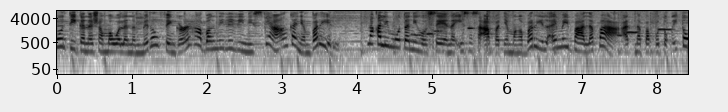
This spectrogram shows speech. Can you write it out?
Munti ka na siyang mawalan ng middle finger habang nililinis niya ang kanyang baril. Nakalimutan ni Jose na isa sa apat niyang mga baril ay may bala pa at napaputok ito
